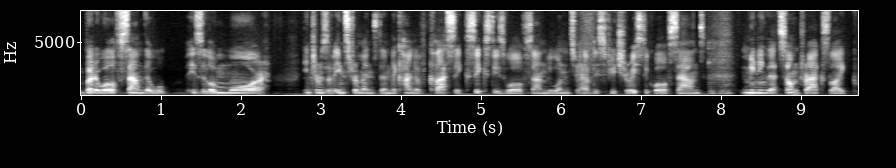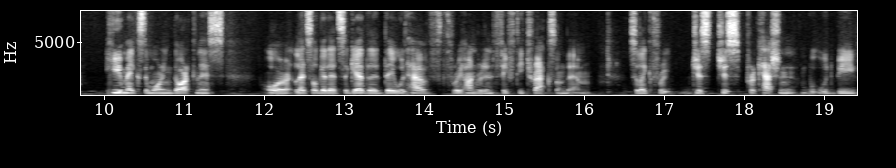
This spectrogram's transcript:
but a wall of sound that will, is a little more in terms of instruments than the kind of classic 60s wall of sound we wanted to have this futuristic wall of sound Mhm. meaning that some tracks like Who Makes the Morning Darkness or Let's All Get Dead Together, they would have 350 tracks on them. So like three, just just percussion w- would be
